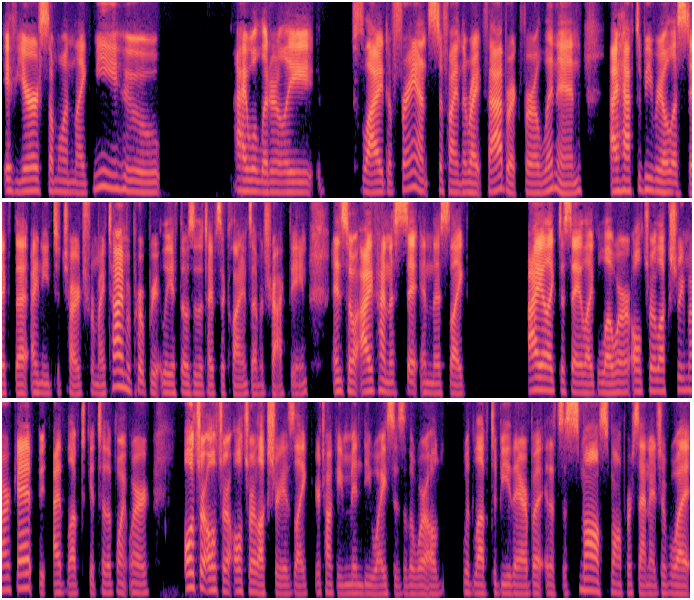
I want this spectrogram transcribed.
If you're someone like me who I will literally fly to France to find the right fabric for a linen, I have to be realistic that I need to charge for my time appropriately if those are the types of clients I'm attracting. And so I kind of sit in this like I like to say like lower ultra luxury market. But I'd love to get to the point where ultra, ultra, ultra luxury is like you're talking Mindy Weisses of the world would love to be there, but it's a small, small percentage of what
